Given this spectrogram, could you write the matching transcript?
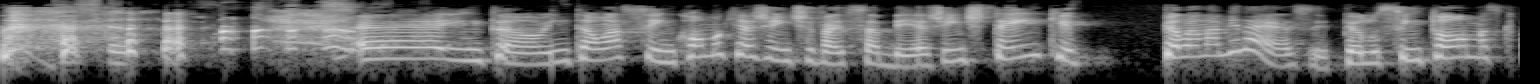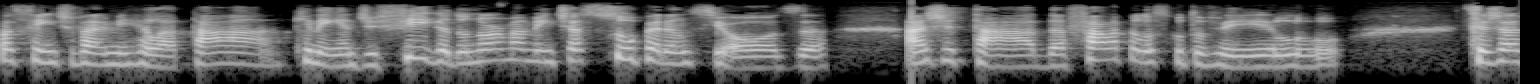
é, então. Então, assim, como que a gente vai saber? A gente tem que pela anamnese, pelos sintomas que o paciente vai me relatar, que nem a de fígado, normalmente é super ansiosa, agitada, fala pelos cotovelos. Você já,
